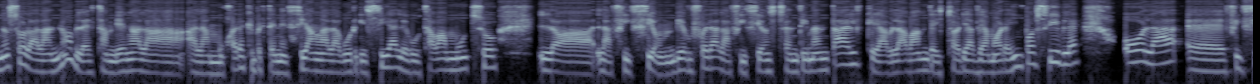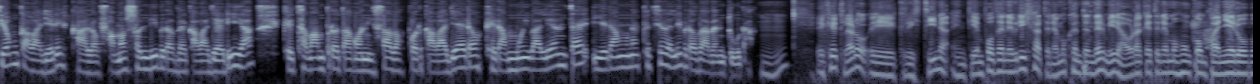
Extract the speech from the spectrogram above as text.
no solo a las nobles, también a, las mujeres que pertenecían a la burguesía, les gustaba mucho la, ficción, bien fuera la ficción sentimental, que hablaban de historias de amores imposibles, o la eh, ficción caballeresca caballeresca, los famosos libros de caballería que estaban protagonizados por caballeros que eran muy valientes y eran una especie de libros de aventura. Es que claro, eh, Cristina, en tiempos de Nebrija tenemos que entender, mira, ahora que tenemos un compañero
